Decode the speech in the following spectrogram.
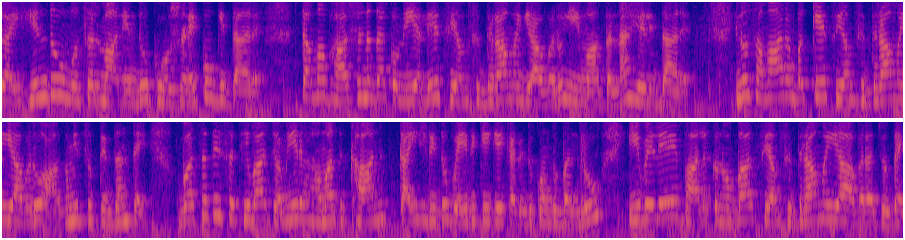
ಜೈ ಹಿಂದೂ ಮುಸಲ್ಮಾನ್ ಎಂದು ಘೋಷಣೆ ಕೂಗಿದ್ದಾರೆ. ತಮ್ಮ ಭಾಷಣದ ಕೊನೆಯಲ್ಲಿ ಸಿಎಂ ಸಿದ್ದರಾಮಯ್ಯ ಅವರು ಈ ಮಾತನ್ನ ಹೇಳಿದ್ದಾರೆ. ಇನ್ನು ಸಮಾರಂಭಕ್ಕೆ ಸಿಎಂ ಸಿದ್ದರಾಮಯ್ಯ ಅವರು ಆಗಮಿಸುತ್ತಿದ್ದಂತೆ ವಸತಿ ಸಚಿವ ಜಮೀರ್ ಅಹಮದ್ ಖಾನ್ ಕೈ ಹಿಡಿದು ವೇದಿಕೆಗೆ ಕರೆದುಕೊಂಡು ಬಂದರು. ಈ ವೇಳೆ ಬಾಲಕನೊಬ್ಬ ಸಿಎಂ ಸಿದ್ದರಾಮಯ್ಯ ಅವರ ಜೊತೆ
